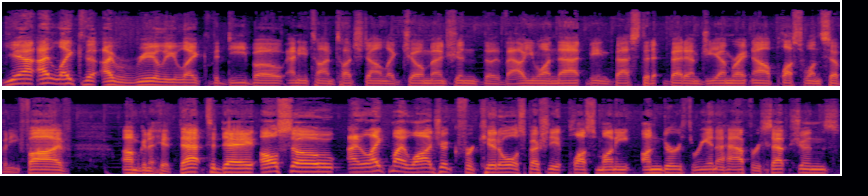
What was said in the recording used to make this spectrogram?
Yeah, I like the. I really like the Deebo anytime touchdown, like Joe mentioned. The value on that being best at BetMGM right now, plus one seventy five. I'm gonna hit that today. Also, I like my logic for Kittle, especially at plus money under three and a half receptions.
